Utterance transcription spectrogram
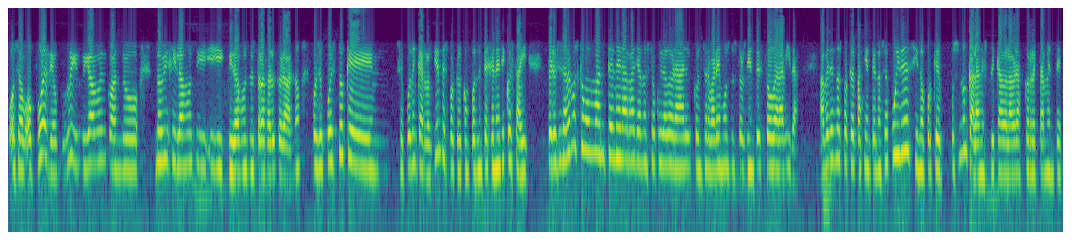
o sea, o puede ocurrir, digamos, cuando no vigilamos y, cuidamos nuestra salud oral, ¿no? Por supuesto que se pueden caer los dientes porque el componente genético está ahí, pero si sabemos cómo mantener a raya nuestro cuidado oral, conservaremos nuestros dientes toda la vida. A veces no es porque el paciente no se cuide, sino porque pues nunca le han explicado la verdad correctamente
